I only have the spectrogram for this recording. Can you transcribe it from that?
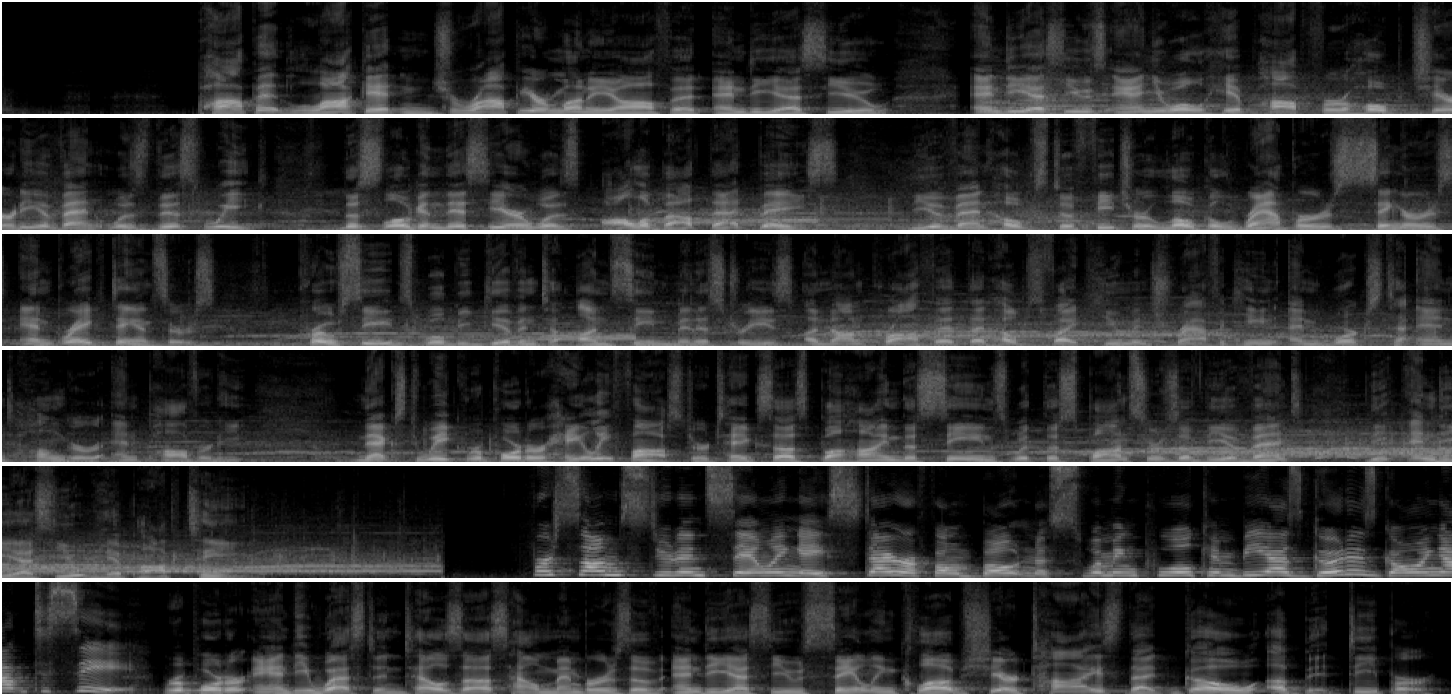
Pop it, lock it, and drop your money off at NDSU. NDSU's annual Hip Hop for Hope charity event was this week. The slogan this year was all about that bass. The event hopes to feature local rappers, singers, and breakdancers. Proceeds will be given to Unseen Ministries, a nonprofit that helps fight human trafficking and works to end hunger and poverty. Next week, reporter Haley Foster takes us behind the scenes with the sponsors of the event, the NDSU Hip Hop Team. For some students, sailing a styrofoam boat in a swimming pool can be as good as going out to sea. Reporter Andy Weston tells us how members of NDSU's sailing club share ties that go a bit deeper.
